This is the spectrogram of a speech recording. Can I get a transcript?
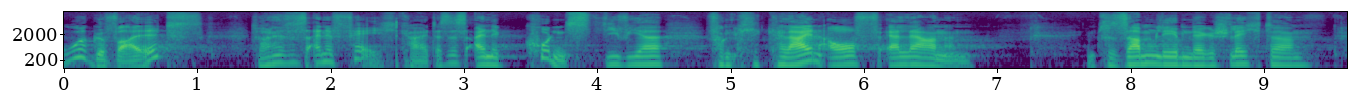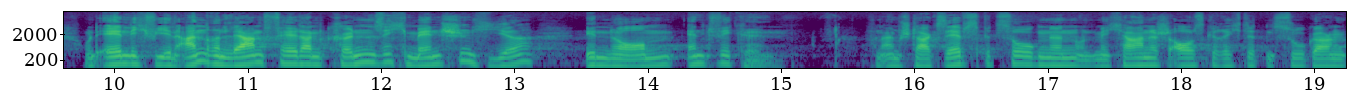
Urgewalt, sondern es ist eine Fähigkeit, es ist eine Kunst, die wir von klein auf erlernen. Im Zusammenleben der Geschlechter und ähnlich wie in anderen Lernfeldern können sich Menschen hier enorm entwickeln. Von einem stark selbstbezogenen und mechanisch ausgerichteten Zugang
